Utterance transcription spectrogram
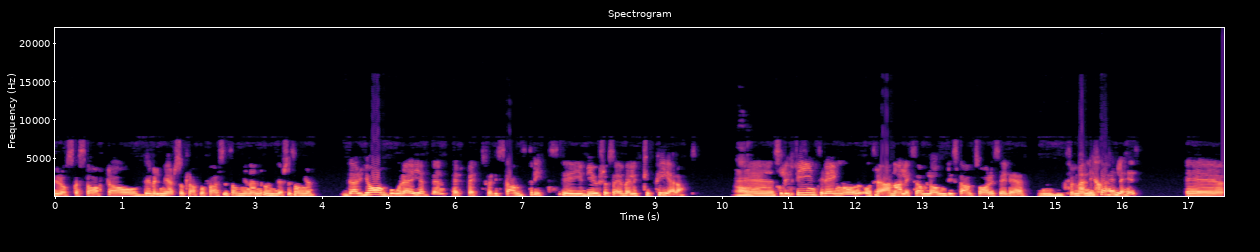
hur de ska starta och det är väl mer såklart på försäsongen än under säsongen. Där jag bor är egentligen perfekt för distansritt. I Bjursås är det väldigt kuperat. Ja. Eh, så det är fin terräng att träna liksom lång distans, vare sig det är för människa eller häst. Eh,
